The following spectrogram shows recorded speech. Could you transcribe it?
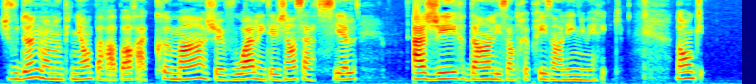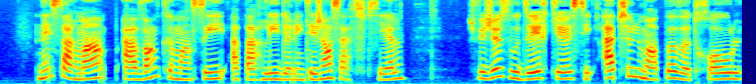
je vous donne mon opinion par rapport à comment je vois l'intelligence artificielle agir dans les entreprises en ligne numérique. Donc, nécessairement, avant de commencer à parler de l'intelligence artificielle, je vais juste vous dire que c'est absolument pas votre rôle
